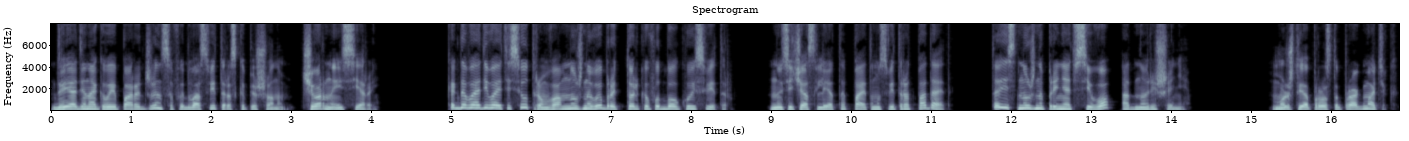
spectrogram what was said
Две одинаковые пары джинсов и два свитера с капюшоном, черный и серый. Когда вы одеваетесь утром, вам нужно выбрать только футболку и свитер. Но сейчас лето, поэтому свитер отпадает. То есть нужно принять всего одно решение. Может, я просто прагматик?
